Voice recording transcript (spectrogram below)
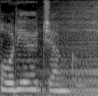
Audio Jungle.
